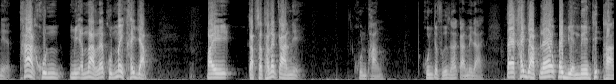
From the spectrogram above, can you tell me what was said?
เนี่ย ถ้าคุณมีอำนาจแล้วคุณไม่ขยับไปกับสถานการณ์นี่ คุณพัง คุณจะฝืนสถานการณ์ไม่ได้ แต่ขยับแล้วไปเบี่ยงเบนทิศทาง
